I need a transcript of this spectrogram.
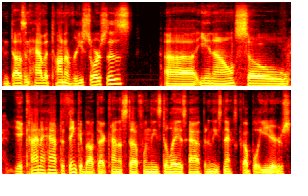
and doesn't have a ton of resources uh you know so Right. you kind of have to think about that kind of stuff when these delays happen in these next couple of years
